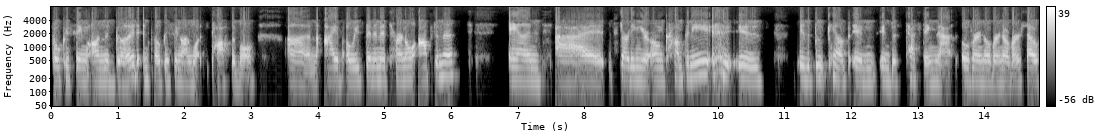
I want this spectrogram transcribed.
focusing on the good and focusing on what's possible. Um, I've always been an eternal optimist, and uh, starting your own company is is a boot camp in in just testing that over and over and over. So,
